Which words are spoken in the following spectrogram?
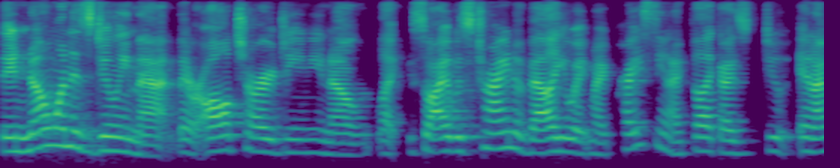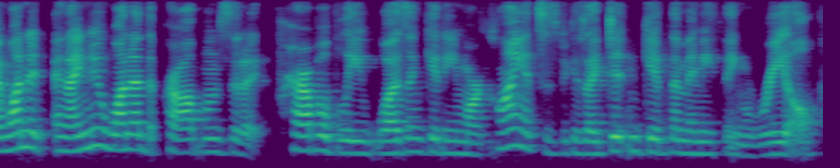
they no one is doing that. They're all charging you know like so i was trying to evaluate my pricing. I feel like i was doing and i wanted and i knew one of the problems that it probably wasn't getting more clients is because i didn't give them anything real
